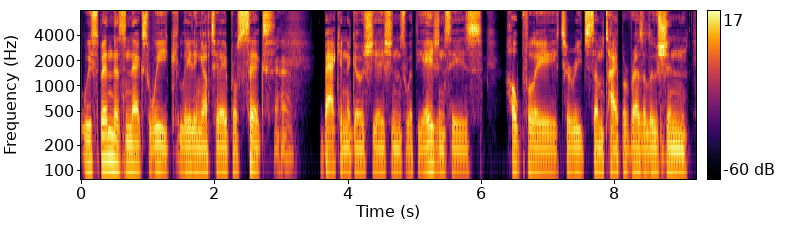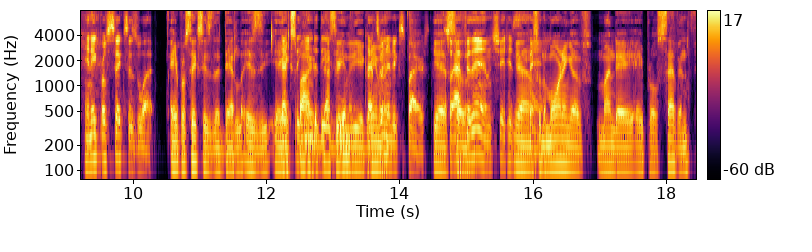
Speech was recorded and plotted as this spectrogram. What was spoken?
we spend this next week leading up to April 6th Uh-huh. back in negotiations with the agencies, hopefully to reach some type of resolution. And April 6th is what? April 6th is the dead is the, That's the expired. end of the That's agreement. the end of the agreement. That's when it expires. Yeah, So, so- after then, shit hits yeah, the fan. so the morning of Monday, April 7th,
